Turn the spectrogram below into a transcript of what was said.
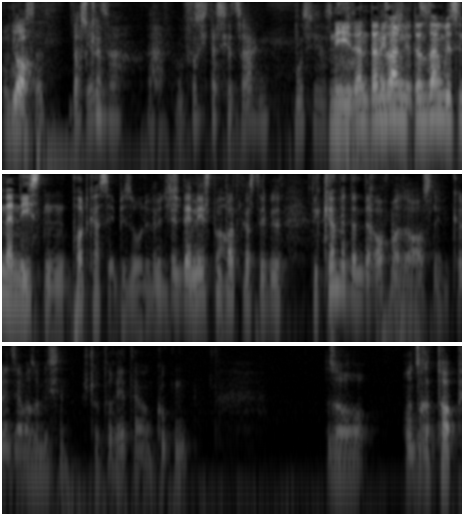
Und Ja. ist das? Das können wir. Ah, Muss ich das jetzt sagen? Muss ich das Nee, also, dann, dann, sagen, jetzt- dann sagen wir es in der nächsten Podcast-Episode, würde ich in der nächsten behaupten. podcast Die können wir dann darauf mal so auslegen. Wir können jetzt ja mal so ein bisschen strukturierter und gucken. So unsere Top,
